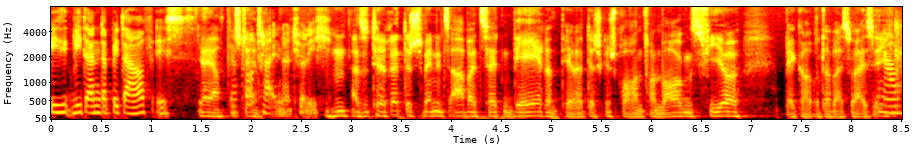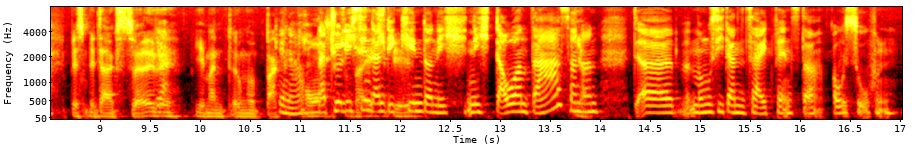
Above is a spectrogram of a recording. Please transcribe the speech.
wie, wie dann der Bedarf ist. Ja, ja, der verstehe. Vorteil natürlich. Mhm. Also theoretisch, wenn jetzt Arbeitszeiten wären, theoretisch gesprochen, von morgens vier Bäcker oder was weiß ich, genau. bis mittags zwölf, ja. jemand irgendwo backt. Genau. Natürlich sind dann die Kinder nicht, nicht dauernd da, sondern ja. äh, man muss sich dann ein Zeitfenster aussuchen.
